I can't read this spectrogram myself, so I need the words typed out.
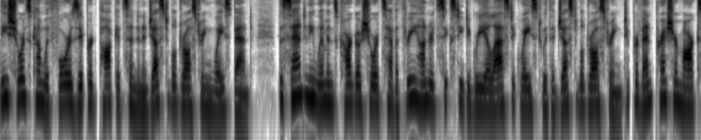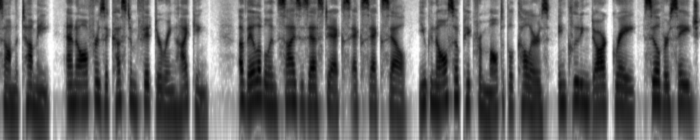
These shorts come with four zippered pockets and an adjustable drawstring waistband. The Santiny women's cargo shorts have a 360 degree elastic waist with adjustable drawstring to prevent pressure marks on the tummy and offers a custom fit during hiking. Available in sizes S to XXXL, you can also pick from multiple colors, including dark gray, silver sage,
